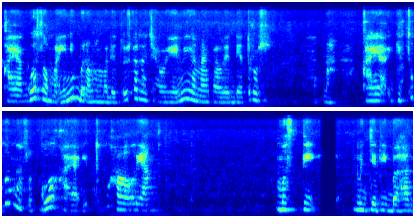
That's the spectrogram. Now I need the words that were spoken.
Kayak gue selama ini bareng sama dia terus karena ceweknya ini yang nempelin dia terus. Nah, kayak gitu kan maksud gue kayak itu hal yang mesti menjadi bahan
